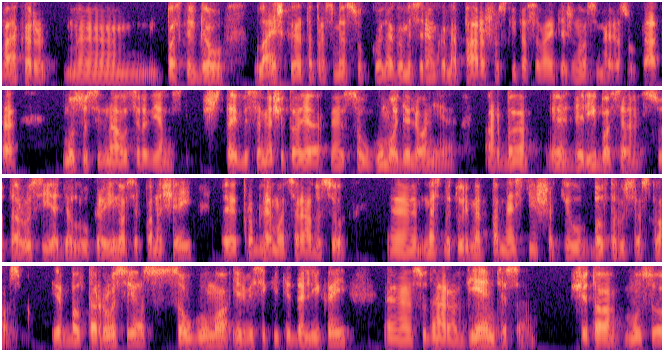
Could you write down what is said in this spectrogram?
vakar e, paskelbiau laišką, ta prasme, su kolegomis renkame parašus, kitą savaitę žinosime rezultatą. Mūsų signalas yra vienas. Štai visame šitoje e, saugumo dėlionėje arba e, dėrybose su ta Rusija dėl Ukrainos ir panašiai e, problemų atsiradusių, e, mes neturime pamesti iš akių Baltarusijos klausimą. Ir Baltarusijos saugumo ir visi kiti dalykai e, sudaro vientisą šito mūsų,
